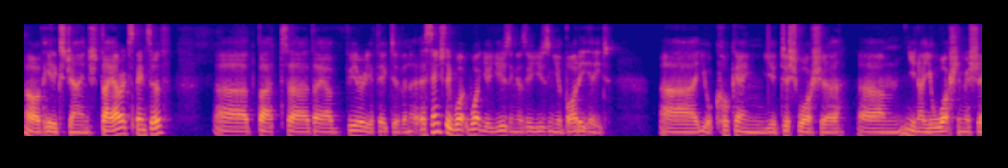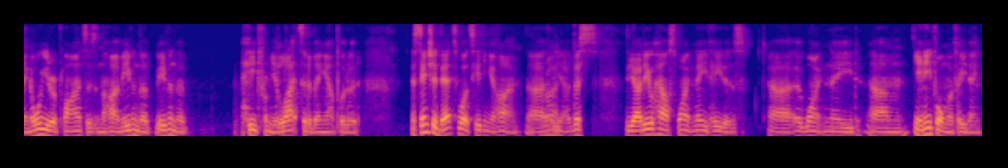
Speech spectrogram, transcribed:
of heat exchange they are expensive uh, but uh, they are very effective. And essentially, what, what you're using is you're using your body heat, uh, your cooking, your dishwasher, um, you know, your washing machine, all your appliances in the home, even the even the heat from your lights that are being outputted. Essentially, that's what's heating your home. Uh, right. You know, this the ideal house won't need heaters. Uh, it won't need um, any form of heating.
